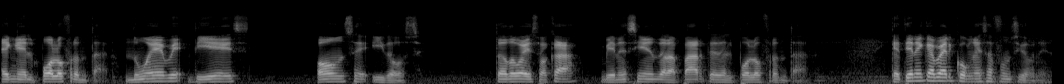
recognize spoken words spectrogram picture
en el polo frontal. 9, 10, 11 y 12. Todo eso acá viene siendo la parte del polo frontal. Que tiene que ver con esas funciones.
